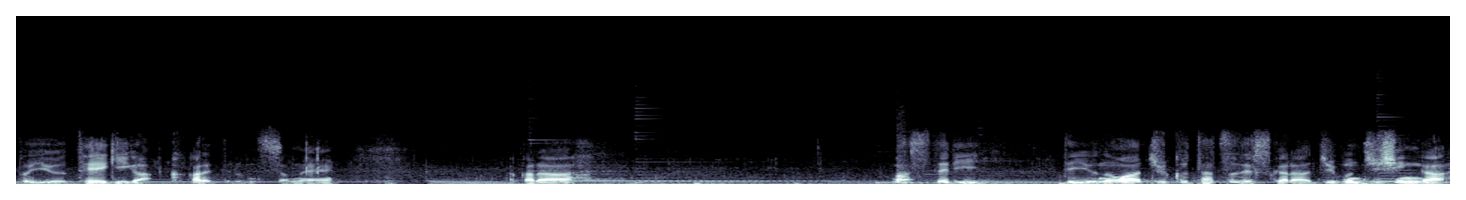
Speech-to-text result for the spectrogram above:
という定義が書かれてるんですよね。だから、マステリーっていうのは熟達ですから、自分自身が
